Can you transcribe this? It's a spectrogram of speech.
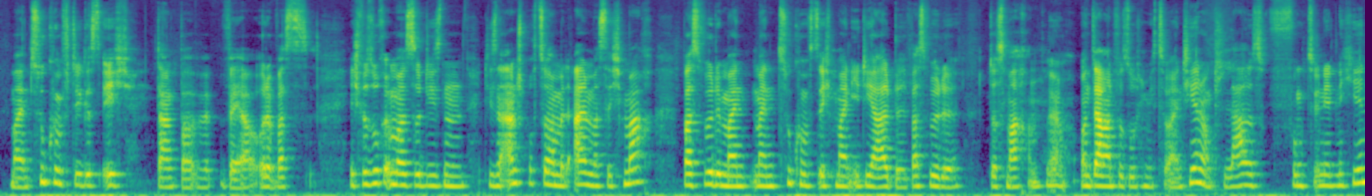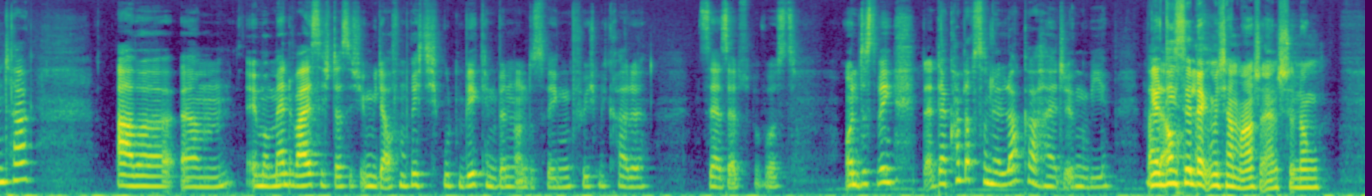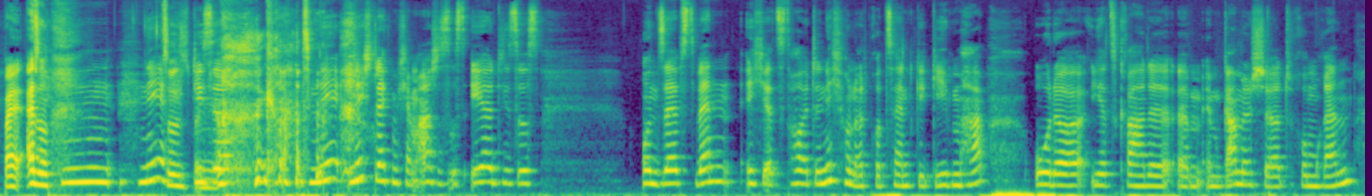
mein zukünftiges Ich dankbar wäre. Oder was. Ich versuche immer so diesen, diesen Anspruch zu haben mit allem, was ich mache. Was würde mein, mein Zukunfts-Ich, mein Idealbild, was würde das machen? Ja. Und daran versuche ich mich zu orientieren. Und klar, das funktioniert nicht jeden Tag. Aber ähm, im Moment weiß ich, dass ich irgendwie da auf einem richtig guten Weg hin bin und deswegen fühle ich mich gerade sehr selbstbewusst. Und deswegen, da, da kommt auch so eine Lockerheit irgendwie. Weil Ja, diese Leck mich am Arsch Einstellung. Bei, also, Mm, Nee, So diese. nee, nicht leck mich am Arsch. Es ist eher dieses. Und selbst wenn ich jetzt heute nicht 100% gegeben habe oder jetzt gerade ähm, im Gammelshirt rumrennen,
